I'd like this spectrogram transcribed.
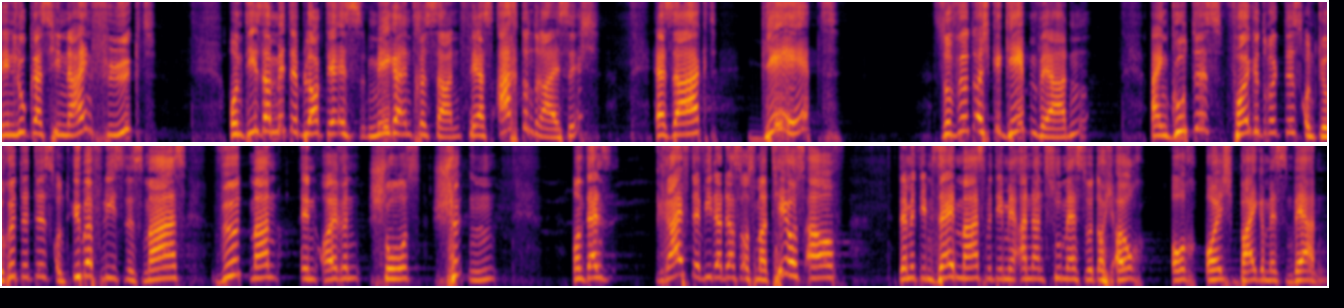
den Lukas hineinfügt. Und dieser Mittelblock, der ist mega interessant. Vers 38, er sagt, gebt, so wird euch gegeben werden. Ein gutes, vollgedrücktes und gerüttetes und überfließendes Maß wird man in euren Schoß schütten. Und dann greift er wieder das aus Matthäus auf, denn mit demselben Maß, mit dem ihr anderen zumesst, wird euch auch, auch euch beigemessen werden.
